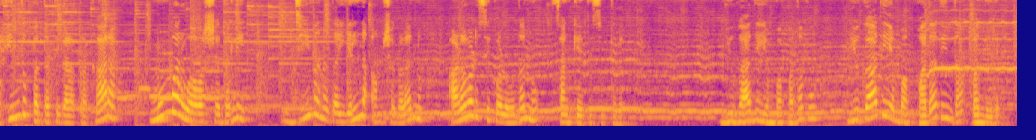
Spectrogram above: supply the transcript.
ಹಿಂದೂ ಪದ್ಧತಿಗಳ ಪ್ರಕಾರ ಮುಂಬರುವ ವರ್ಷದಲ್ಲಿ ಜೀವನದ ಎಲ್ಲ ಅಂಶಗಳನ್ನು ಅಳವಡಿಸಿಕೊಳ್ಳುವುದನ್ನು ಸಂಕೇತಿಸುತ್ತದೆ. ಯುಗಾದಿ ಎಂಬ ಪದವು ಯುಗಾದಿ ಎಂಬ ಪದದಿಂದ ಬಂದಿದೆ.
